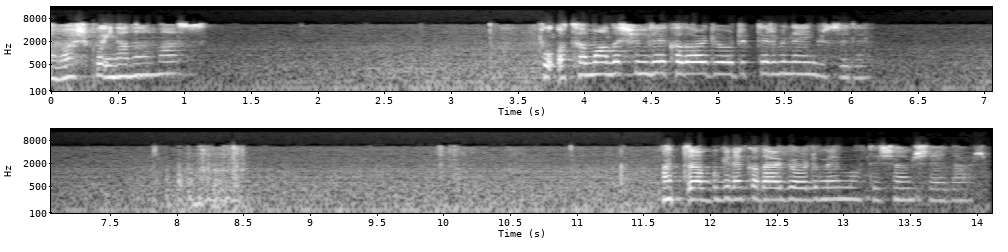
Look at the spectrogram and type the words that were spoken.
Savaş bu inanılmaz. Bu Ataman'da şimdiye kadar gördüklerimin en güzeli. Hatta bugüne kadar gördüğüm en muhteşem şeyler.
